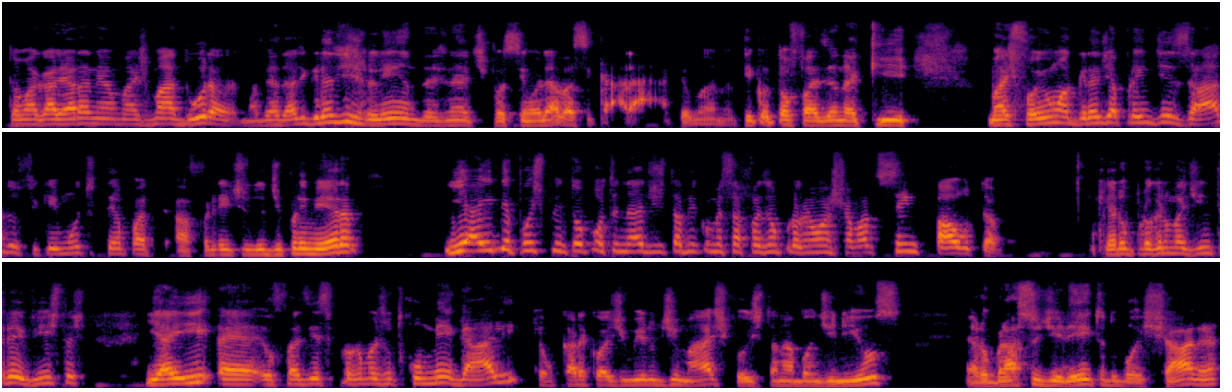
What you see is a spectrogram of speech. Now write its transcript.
Então, uma galera né, mais madura, na verdade, grandes lendas, né? Tipo assim, olhava assim, caraca, mano, o que, que eu estou fazendo aqui? Mas foi um grande aprendizado, fiquei muito tempo à frente do de primeira. E aí depois pintou a oportunidade de também começar a fazer um programa chamado Sem Pauta, que era um programa de entrevistas. E aí é, eu fazia esse programa junto com o Megali, que é um cara que eu admiro demais, que hoje está na Band News, era o braço direito do Boixá, né?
